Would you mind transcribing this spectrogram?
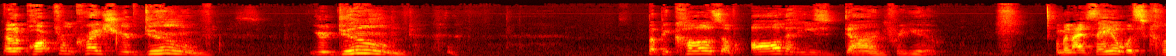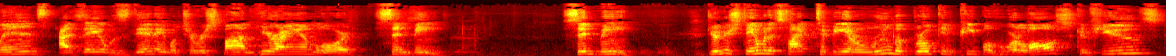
that apart from Christ, you're doomed? You're doomed. But because of all that he's done for you, when Isaiah was cleansed, Isaiah was then able to respond, Here I am, Lord, send me. Send me. Do you understand what it's like to be in a room of broken people who are lost, confused,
